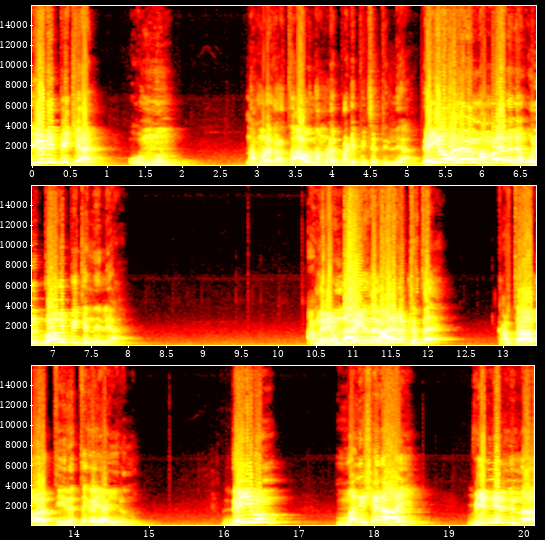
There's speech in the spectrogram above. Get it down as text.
പീഡിപ്പിക്കാൻ ഒന്നും നമ്മുടെ കർത്താവ് നമ്മളെ പഠിപ്പിച്ചിട്ടില്ല. ദൈവവചനം നമ്മളെ അതിനെ ഉത്ബോധിപ്പിക്കുന്നില്ല. അങ്ങനെ ഉണ്ടായിരുന്ന കാലഘട്ടത്തെ കർത്താവ് തിരുത്തുകയായിരുന്നു. ദൈവം മനുഷ്യനായി വിണ്ണിൽ നിന്ന്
